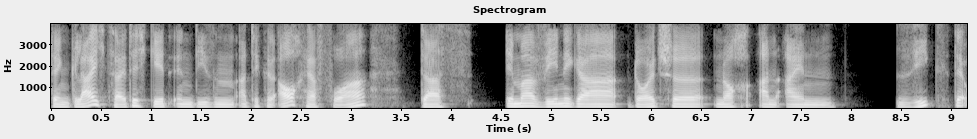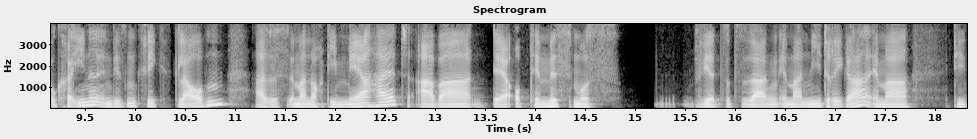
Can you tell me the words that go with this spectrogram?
Denn gleichzeitig geht in diesem Artikel auch hervor, dass immer weniger Deutsche noch an einen Sieg der Ukraine in diesem Krieg glauben. Also es ist immer noch die Mehrheit, aber der Optimismus wird sozusagen immer niedriger, immer die,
